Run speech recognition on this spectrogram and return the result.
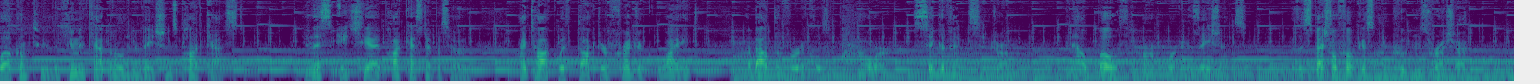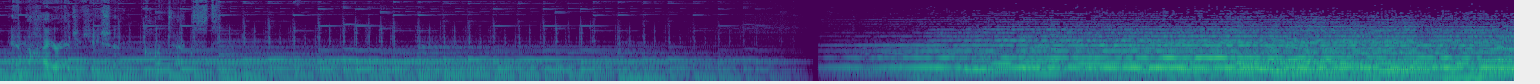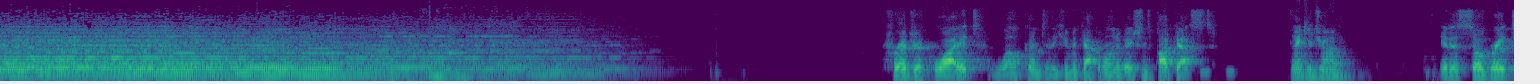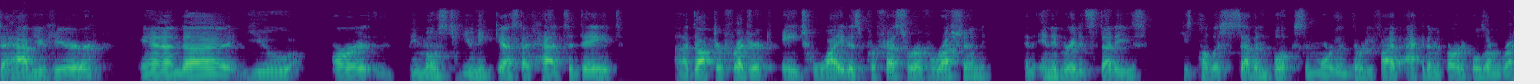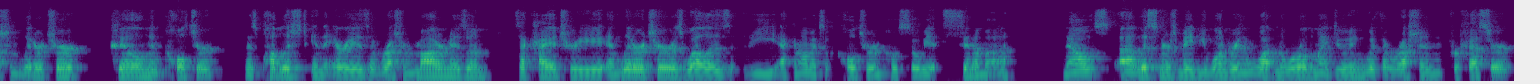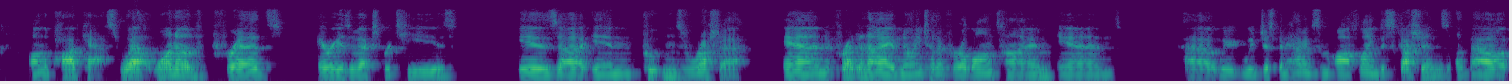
Welcome to the Human Capital Innovations Podcast. In this HCI podcast episode, I talk with Dr. Frederick White about the verticals of power, sycophant syndrome, and how both harm organizations, with a special focus on Putin's Russia and the higher education context. Frederick White, welcome to the Human Capital Innovations Podcast. Thank you, John. It is so great to have you here. And uh, you are the most unique guest I've had to date. Uh, Dr. Frederick H. White is professor of Russian and integrated studies. He's published seven books and more than 35 academic articles on Russian literature, film, and culture, and has published in the areas of Russian modernism, psychiatry and literature, as well as the economics of culture and post Soviet cinema. Now, uh, listeners may be wondering, what in the world am I doing with a Russian professor on the podcast? Well, one of Fred's areas of expertise is uh, in Putin's Russia. And Fred and I have known each other for a long time, and uh, we, have just been having some offline discussions about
